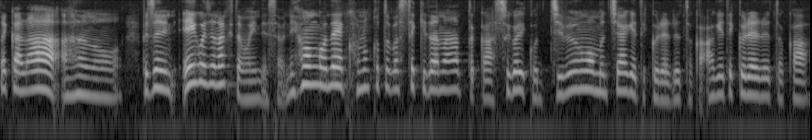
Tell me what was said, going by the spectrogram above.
だからあの別に英語じゃなくてもいいんですよ。日本語でこの言葉素敵だなとかすごいこう自分を持ち上げてくれるとか上げてくれるとか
